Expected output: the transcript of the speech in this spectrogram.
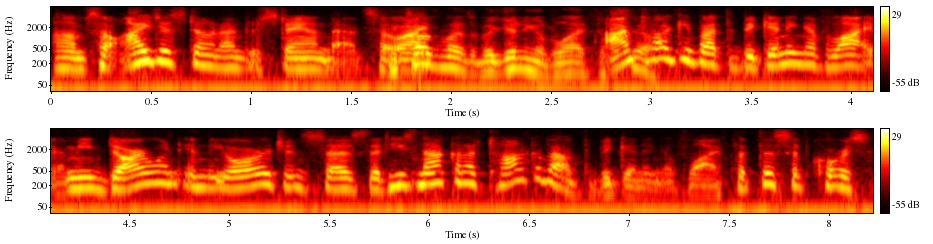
Um, so I just don't understand that. So You're I, talking about the beginning of life itself. I'm talking about the beginning of life. I mean, Darwin in The Origin says that he's not going to talk about the beginning of life, but this, of course,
